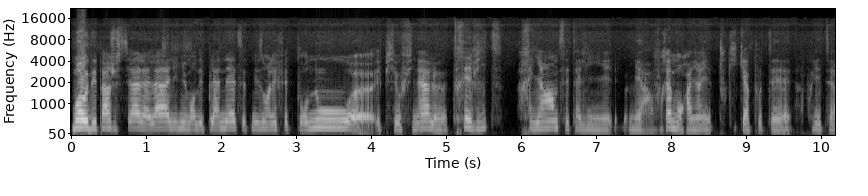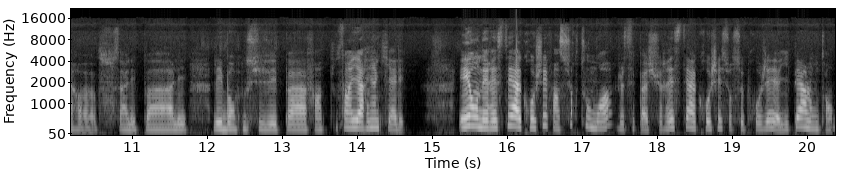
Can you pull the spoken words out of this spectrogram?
Moi au départ, je me suis dit, ah là là, alignement des planètes, cette maison elle est faite pour nous. Euh. et puis au final, très vite, rien ne s'est aligné, mais vraiment rien, il y a tout qui capotait, le propriétaire, ça allait pas, les, banques nous suivaient pas, enfin, il n'y a rien qui allait. Et on est resté accroché, enfin surtout moi, je sais pas, je suis restée accrochée sur ce projet euh, hyper longtemps.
